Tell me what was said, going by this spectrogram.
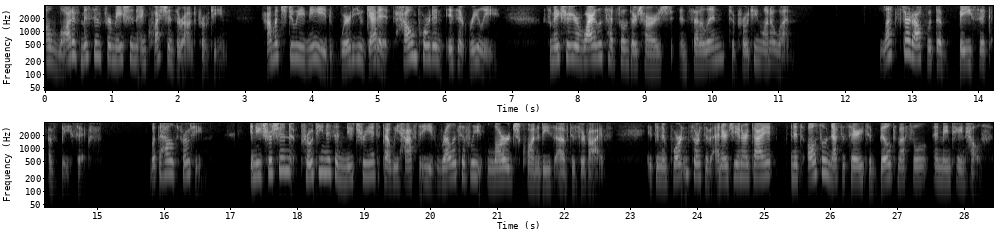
a lot of misinformation and questions around protein. How much do we need? Where do you get it? How important is it really? So make sure your wireless headphones are charged and settle in to Protein 101. Let's start off with the basic of basics. What the hell is protein? In nutrition, protein is a nutrient that we have to eat relatively large quantities of to survive. It's an important source of energy in our diet, and it's also necessary to build muscle and maintain health.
